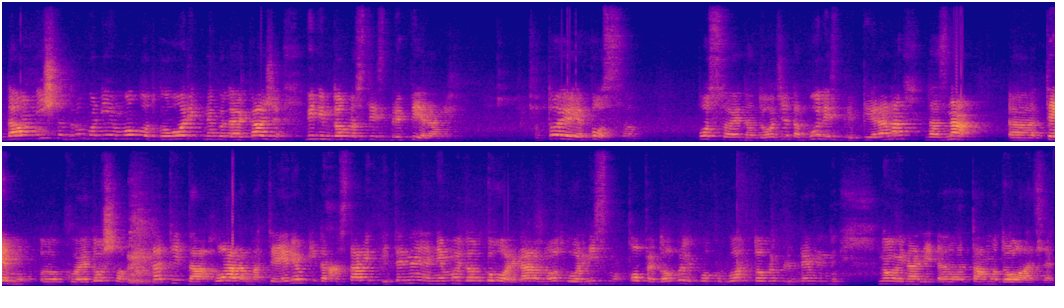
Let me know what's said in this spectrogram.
da on ništa drugo nije mogao odgovoriti nego da je kaže vidim dobro ste izbripirani. To je posao. Posao je da dođe, da bude izbripirana, da zna temu e, koja je došla pitati, da vlada materijom i da postavi pitanje, nemoj da odgovori. Naravno, odgovor nismo opet dobili koliko god dobro pripremljeni novinari e, tamo dolaze.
